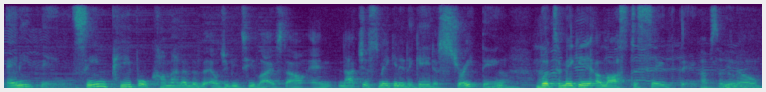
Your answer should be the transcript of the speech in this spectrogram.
anything, seeing people come out of the LGBT lifestyle and not just making it a gay to straight thing, but to making it a lost to save thing. Absolutely. You know?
